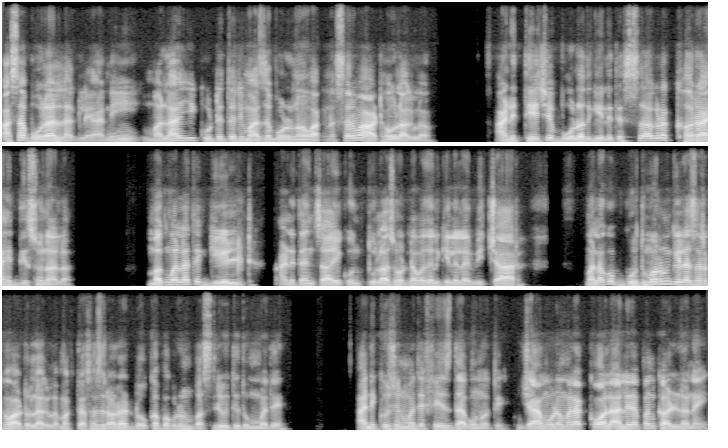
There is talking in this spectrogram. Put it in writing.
असा बोलायला लागले आणि मलाही कुठेतरी माझं बोलणं वागणं सर्व आठवू लागलं. आणि ते जे बोलत गेले ते सगळं खरं आहे दिसून आलं. मग मला ते गिल्ट आणि त्यांचं ऐकून तुला सोडण्याबद्दल केलेला विचार मला खूप गुदमरून गेल्यासारखं वाटू लागलं. मग तसंच रडत डोकं पकडून बसली होती रूममध्ये आणि कुशनमध्ये फेस दाबून होते. ज्यामुळे मला कॉल आलेला पण कळलं नाही.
